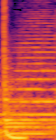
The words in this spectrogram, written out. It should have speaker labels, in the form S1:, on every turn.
S1: you.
